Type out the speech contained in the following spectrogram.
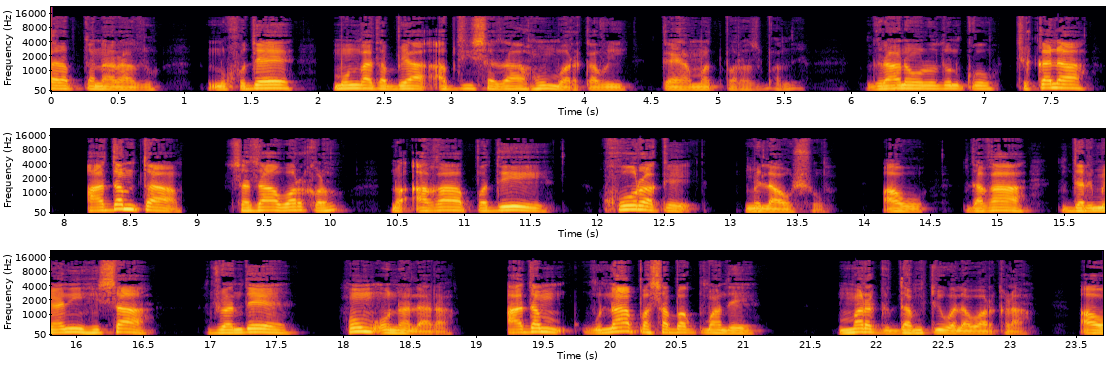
طرف ته ناراضو نو خدای مونږه ته بیا ابدي سزا هم ورکوي قیامت پر ورځ باندې ګران اوردونکو چې کله ادم ته سزا ورکړو نو هغه پدې خورا کې ملاو شو او دغه درمیاني حصہ ژوندې هم اون لاره ادم ګناه په سبب باندې مرګ دمکی ولا ورکړه او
